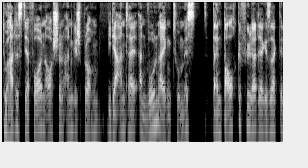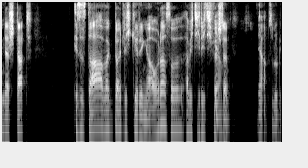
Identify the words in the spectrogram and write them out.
du hattest ja vorhin auch schon angesprochen, wie der Anteil an Wohneigentum ist. Dein Bauchgefühl hat ja gesagt, in der Stadt ist es da aber deutlich geringer, oder? So habe ich dich richtig verstanden. Ja, ja absolut.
